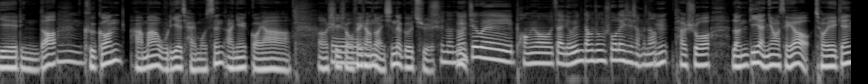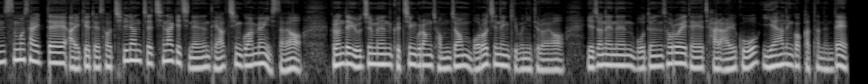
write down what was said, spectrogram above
p 예린다그건아마우리의잘못은아닐거야呃，是一首非常暖心的歌曲。是的，那这位朋友在留言当中说了些什么呢？嗯，他说：“런디안녕하세요저에겐스무살때알게돼서7년째친하게지내는대학친구한명있어요그런데요즘은그친구랑점점멀어지는기분이들어요예전에는뭐든서로에대해잘알고이해하는것같았는데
